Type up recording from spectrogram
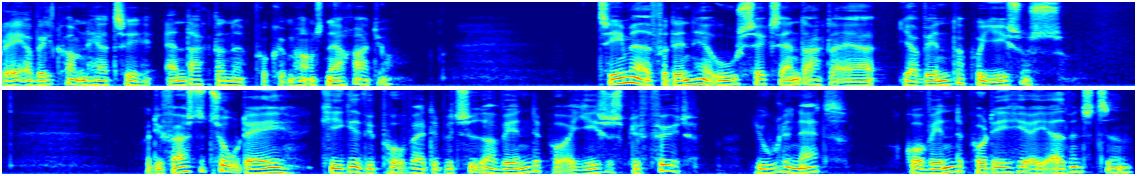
Goddag og velkommen her til andagterne på Københavns Nærradio. Temaet for den her uge seks andagter er Jeg venter på Jesus. Og de første to dage kiggede vi på, hvad det betyder at vente på, at Jesus blev født julenat, og gå og vente på det her i adventstiden.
